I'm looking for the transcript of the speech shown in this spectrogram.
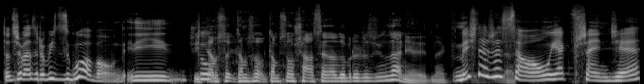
To trzeba zrobić z głową. I Czyli tu... tam, są, tam, są, tam są szanse na dobre rozwiązanie jednak. Myślę, że są, jak wszędzie.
